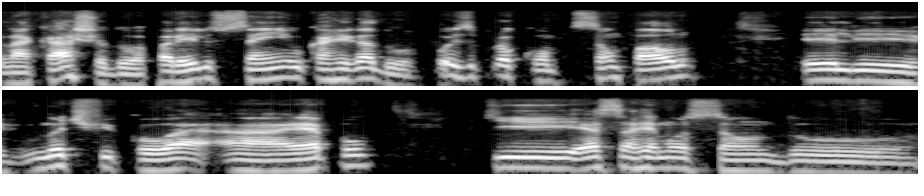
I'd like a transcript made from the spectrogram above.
na caixa do aparelho sem o carregador. Pois o Procon de São Paulo ele notificou a, a Apple que essa remoção do,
